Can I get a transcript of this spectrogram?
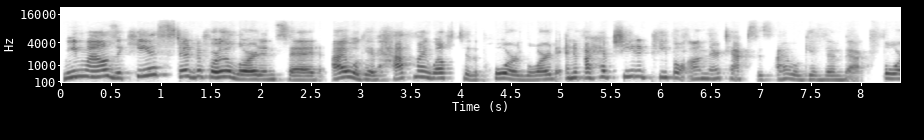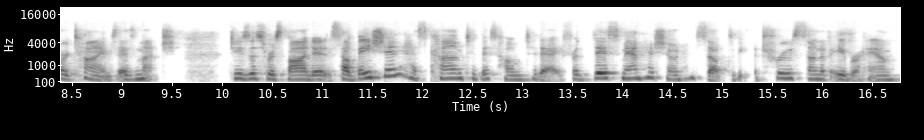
Meanwhile, Zacchaeus stood before the Lord and said, I will give half my wealth to the poor, Lord, and if I have cheated people on their taxes, I will give them back four times as much. Jesus responded, Salvation has come to this home today, for this man has shown himself to be a true son of Abraham.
